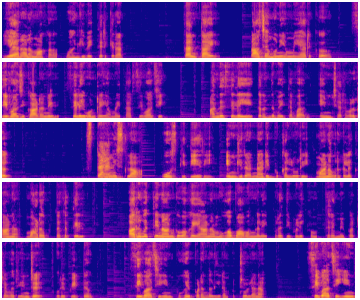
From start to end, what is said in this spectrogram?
ஏராளமாக வாங்கி வைத்திருக்கிறார். தன் தாய் ராஜாமணி அம்மையாருக்கு சிவாஜி கார்டனில் சிலை ஒன்றை அமைத்தார் சிவாஜி. அந்த சிலையை திறந்து வைத்தவர் எம்ஜிஆர் அவர்கள். ஸ்டானிஸ்லா ஓஸ்கி தியரி என்கிற நடிப்பு கல்லூரி மாணவர்களுக்கான பாடப்புத்தகத்தில் அறுபத்தி நான்கு வகையான முகபாவங்களை பிரதிபலிக்கும் திறமை பெற்றவர் என்று குறிப்பிட்டு சிவாஜியின் புகைப்படங்கள் இடம்பெற்றுள்ளன. சிவாஜியின்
